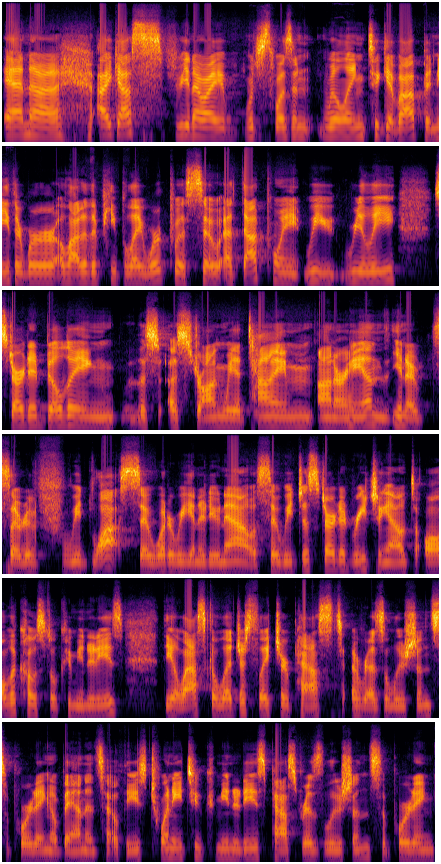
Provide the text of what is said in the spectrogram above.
and uh, I guess you know I just wasn't willing to give up, and neither were a lot of the people I worked with. So at that point, we really started building this a strong. We had time on our hands, you know, sort of we'd lost. So what are we going to do now? So we just started reaching out to all the coastal communities. The Alaska legislature passed a resolution supporting a ban in Southeast. Twenty-two communities passed resolutions supporting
